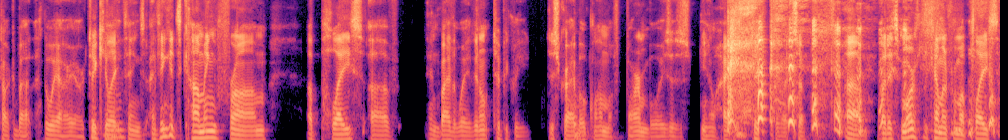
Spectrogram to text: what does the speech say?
talk about the way I articulate Mhm. things. I think it's coming from a place of, and by the way, they don't typically describe Oklahoma farm boys as you know highly articulate. So, um, but it's more coming from a place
